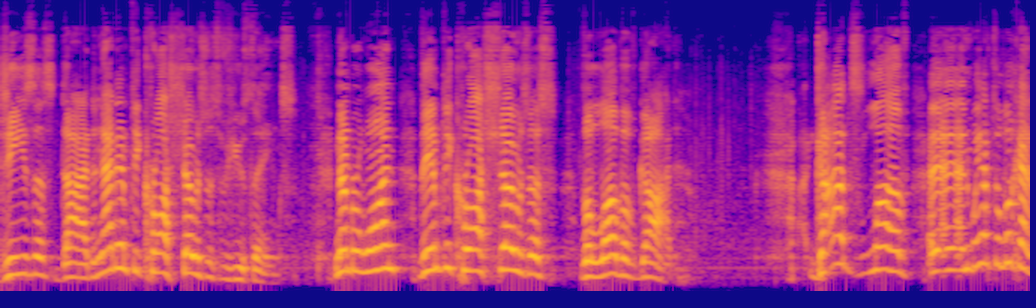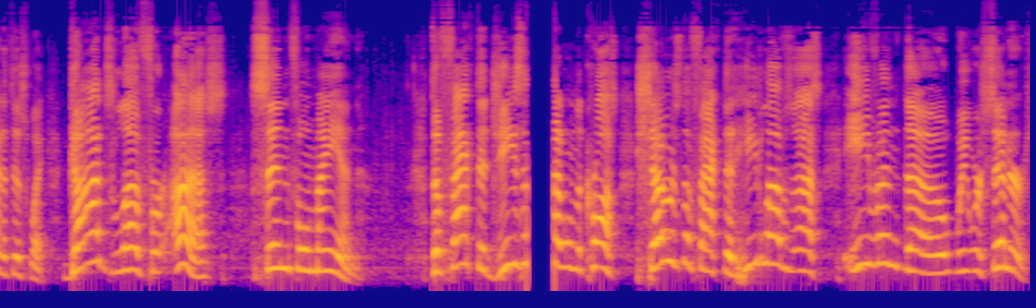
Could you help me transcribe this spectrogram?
Jesus died. And that empty cross shows us a few things. Number one, the empty cross shows us the love of God. God's love, and we have to look at it this way God's love for us, sinful man. The fact that Jesus died on the cross shows the fact that He loves us even though we were sinners.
